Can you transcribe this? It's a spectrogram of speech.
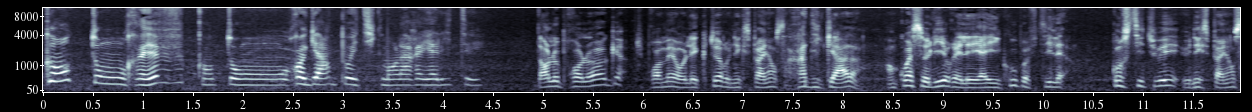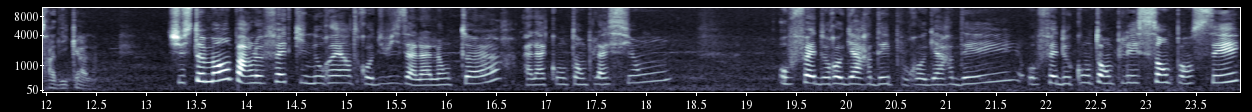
quand on rêve, quand on regarde poétiquement la réalité? Dans le prologue, tu promets au lecteur une expérience radicale. En quoi ce livre et les haïkus peuvent-ils constituer une expérience radicale? Justement par le fait qu'ils nous réintroduisent à la lenteur, à la contemplation, au fait de regarder pour regarder, au fait de contempler sans penser.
